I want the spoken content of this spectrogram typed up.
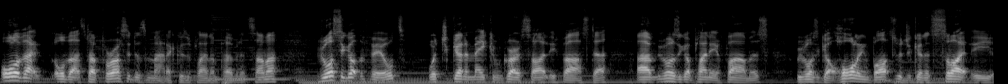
All of that all that stuff, for us, it doesn't matter because we're playing on permanent summer. We've also got the fields, which are going to make them grow slightly faster. Um, we've also got plenty of farmers. We've also got hauling bots, which are going to slightly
